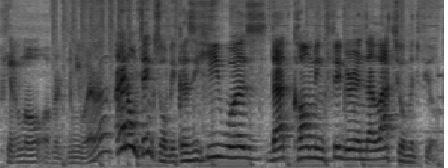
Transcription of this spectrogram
Pirlo over the new era? I don't think so because he was that calming figure in that Lazio midfield.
